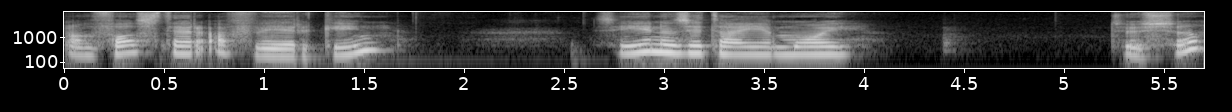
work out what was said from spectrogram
Alvast ter afwerking. Zie je dan zit hij je mooi tussen.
